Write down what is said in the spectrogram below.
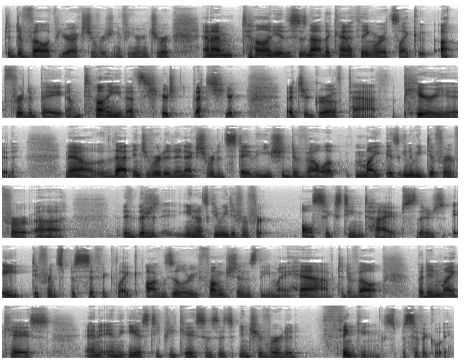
to develop your extroversion if you're an introvert. And I'm telling you, this is not the kind of thing where it's like up for debate. I'm telling you that's your that's your that's your growth path. Period. Now, that introverted and extroverted state that you should develop might is going to be different for uh, there's you know it's going to be different for all 16 types. There's eight different specific like auxiliary functions that you might have to develop. But in my case, and in the ESTP cases, it's introverted thinking specifically.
